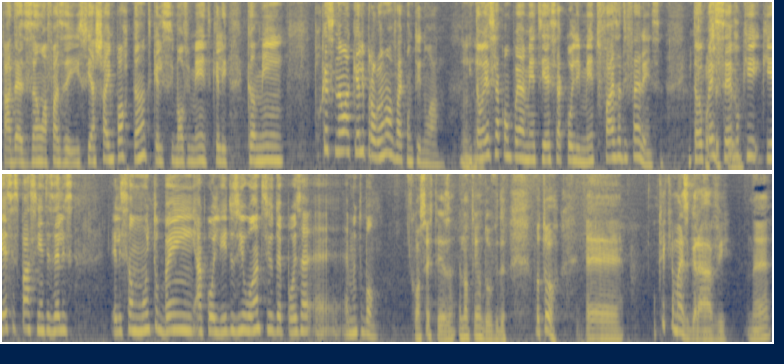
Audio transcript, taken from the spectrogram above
adesão a fazer isso e achar importante que ele se movimente, que ele caminhe, porque senão aquele problema vai continuar. Uhum. Então, esse acompanhamento e esse acolhimento faz a diferença. Então, eu Com percebo que, que esses pacientes, eles eles são muito bem acolhidos e o antes e o depois é, é, é muito bom. Com certeza, eu não tenho dúvida. Doutor, é, o que é, que é mais grave, né?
